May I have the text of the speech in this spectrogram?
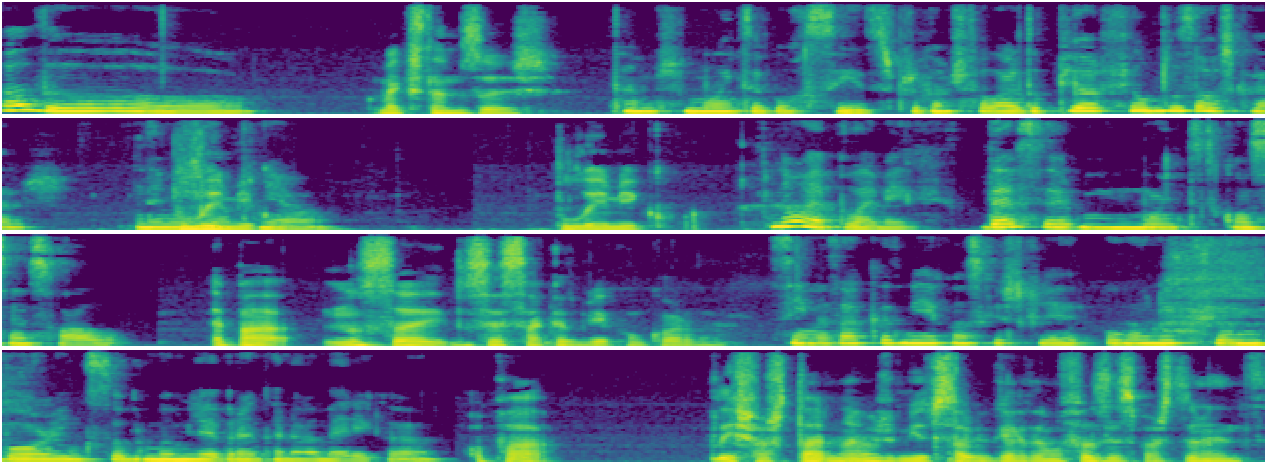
Alô! como é que estamos hoje? Estamos muito aborrecidos porque vamos falar do pior filme dos Oscars, na minha Polémico. opinião. Polémico. Não é polémico, deve ser muito consensual. Epá, não sei, não sei se a academia concorda. Sim, mas a Academia conseguiu escolher o único filme boring sobre uma mulher branca na América. Opa, deixa-os estar, não é? Os miúdos sabem o que é que devem fazer, supostamente.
